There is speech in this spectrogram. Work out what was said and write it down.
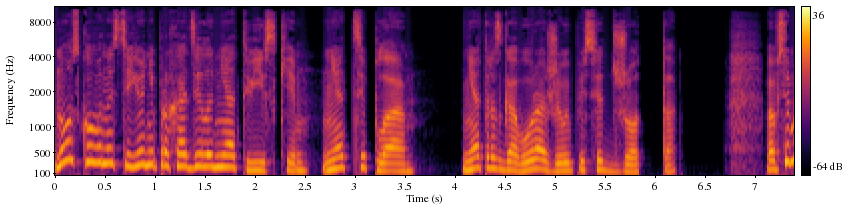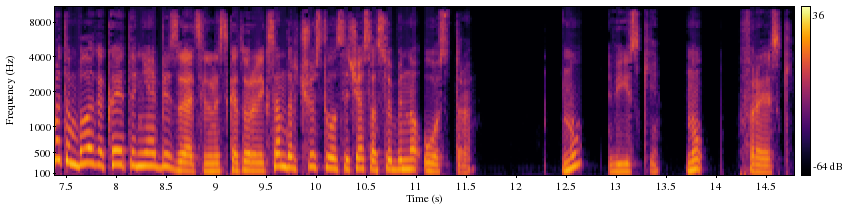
Но скованность ее не проходила ни от виски, ни от тепла, ни от разговора о живописи Джотто. Во всем этом была какая-то необязательность, которую Александр чувствовал сейчас особенно остро. Ну, виски, ну, фрески.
